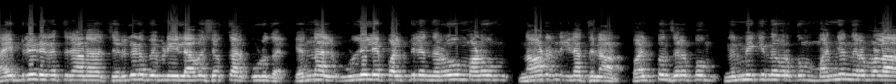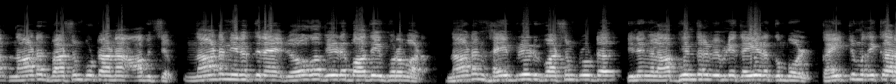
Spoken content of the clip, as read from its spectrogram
ഹൈബ്രിഡ് ഇനത്തിനാണ് ചെറുകിട വിപണിയിൽ ആവശ്യക്കാർ കൂടുതൽ. എന്നാൽ ഉള്ളിലെ പൾപ്പിലെ നിറവും മണവും നാടൻ ഇനത്തിനാണ്. പൾപ്പും സിറപ്പും നിർമ്മിക്കുന്നവർക്കും മഞ്ഞ നിറമുള്ള നാടൻ ഫാഷൻ ഫ്രൂട്ടാണ് ആവശ്യം. നാടൻ ഇനത്തിന് രോഗകീടബാധയും കുറവാണ്. നാടൻ ഹൈബ്രിഡ് പാഷൻ ഫ്രൂട്ട് ഇനങ്ങൾ ആഭ്യന്തര വിപണി കൈയടക്കുമ്പോൾ കയറ്റുമതിക്കാർ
